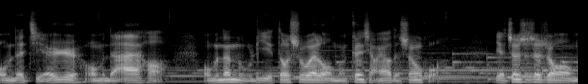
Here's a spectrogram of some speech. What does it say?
我们的节日、我们的爱好、我们的努力，都是为了我们更想要的生活。也正是这种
